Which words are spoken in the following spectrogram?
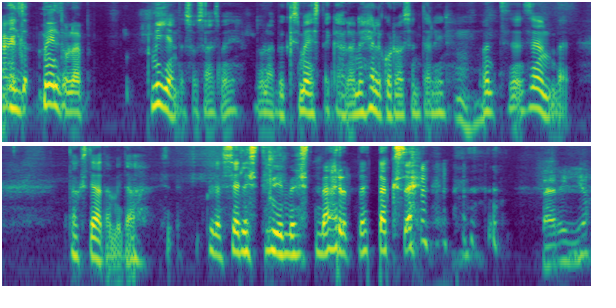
meil, meil tuleb viiendas osas või tuleb üks meestegelane, Helgur Rosenthalil mm -hmm.. vot see on, tahaks teada, mida, kuidas sellist inimest määratletakse pärija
